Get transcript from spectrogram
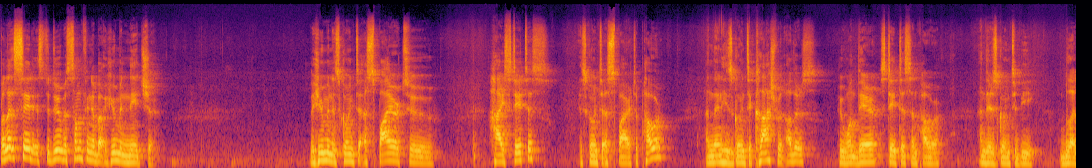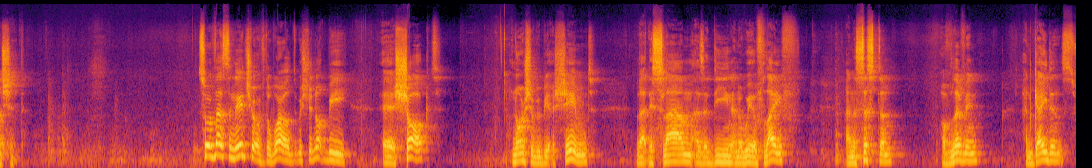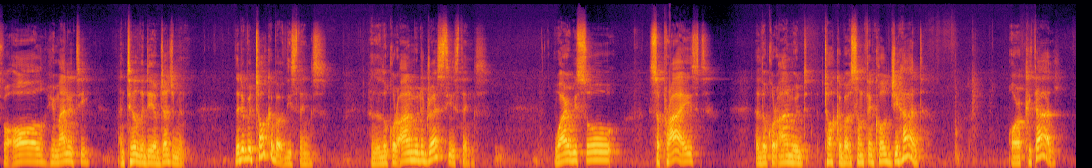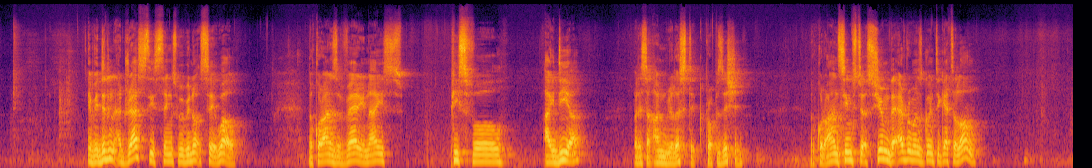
But let's say it's to do with something about human nature. The human is going to aspire to high status, it's going to aspire to power, and then he's going to clash with others who want their status and power, and there's going to be bloodshed. So, if that's the nature of the world, we should not be uh, shocked, nor should we be ashamed that Islam, as a deen and a way of life, and a system of living and guidance for all humanity until the day of judgment, that it would talk about these things and that the Quran would address these things. Why are we so surprised that the Quran would talk about something called jihad or qital? If it didn't address these things, we would not say, well, the Quran is a very nice, peaceful idea, but it's an unrealistic proposition. The Quran seems to assume that everyone's going to get along.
